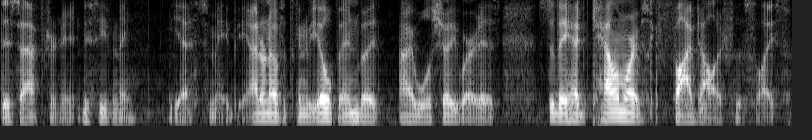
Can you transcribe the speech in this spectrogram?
this afternoon, this evening. Yes, maybe. I don't know if it's going to be open, but I will show you where it is. So they had calamari. It was like five dollars for the slice.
